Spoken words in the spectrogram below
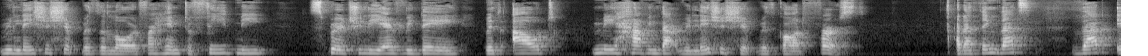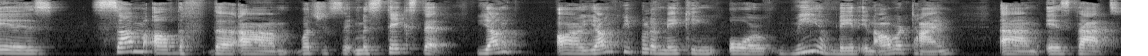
relationship with the Lord, for him to feed me spiritually every day without me having that relationship with God first. And I think that's that is some of the the um what you say mistakes that young our young people are making or we have made in our time um, is that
